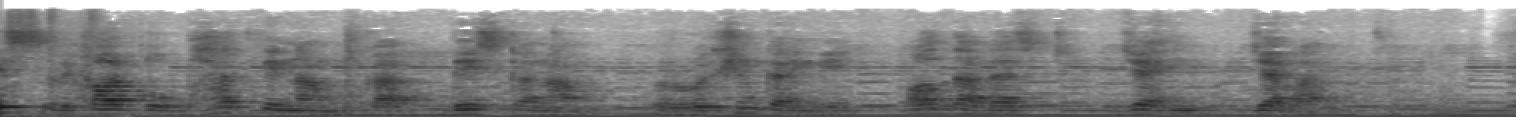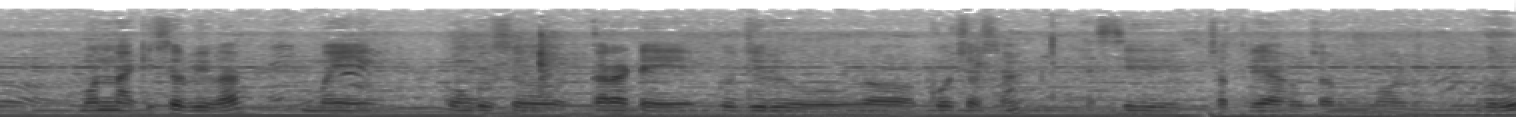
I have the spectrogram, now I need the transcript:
इस रिकॉर्ड को भारत के नाम का, देश का नाम रोशन करेंगे। ऑल द बेस्ट जय हिंद, जय भारत। मो ना किशोर विभाग। मैं कङ्ग्रेस कराटे गुजुरु coach coach S C Chhatriya हुन्छ म गुरु।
